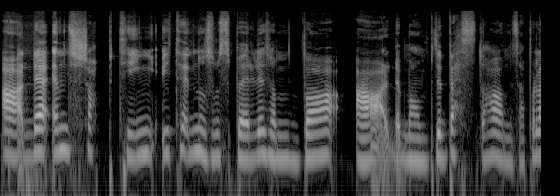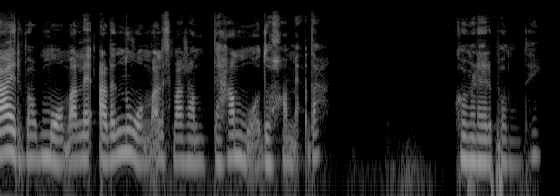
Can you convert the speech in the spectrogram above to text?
Er det en kjapp ting vi ten- Noen som spør liksom Hva er det, man, det beste å ha med seg på leir? Hva må man, er det noe man liksom er sånn Det her må du ha med deg. Kommer dere på noen ting?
